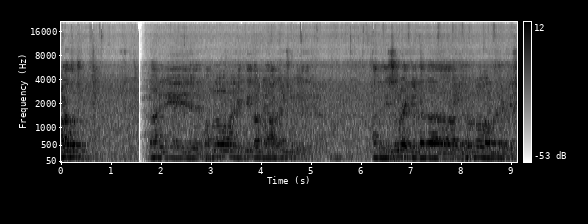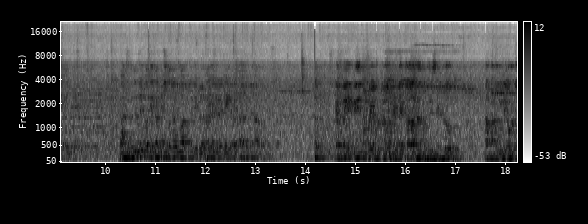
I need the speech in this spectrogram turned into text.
అడగవచ్చు దానిని పద్మనాభం అనే వ్యక్తి దాన్ని ఆక్రమించడం జరిగింది. అది రిజిస్టర్ అయితే గత జనవరిలో మళ్ళీ రిజిస్టర్ దాని గురించి కొద్ది కమిషనర్ మాకు కొద్ది. డెబ్బై ఎనిమిది తొంభై ఒకటిలో రెండు ఎకరాల తొమ్మిది సెంట్లు మనకు లేఅవుట్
